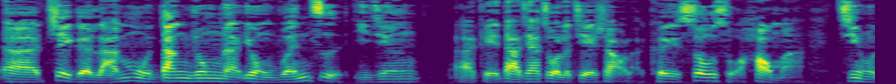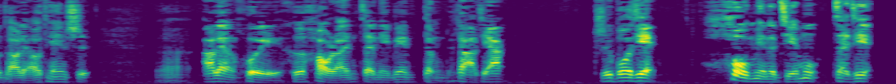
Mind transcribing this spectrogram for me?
呃这个栏目当中呢，用文字已经啊给大家做了介绍了，可以搜索号码进入到聊天室。呃，阿亮会和浩然在那边等着大家，直播间后面的节目再见。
